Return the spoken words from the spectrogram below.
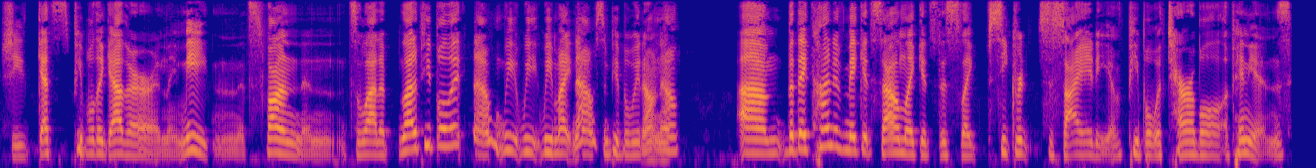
she gets people together, and they meet, and it's fun, and it's a lot of a lot of people that you know we we we might know, some people we don't know. Um, but they kind of make it sound like it's this like secret society of people with terrible opinions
